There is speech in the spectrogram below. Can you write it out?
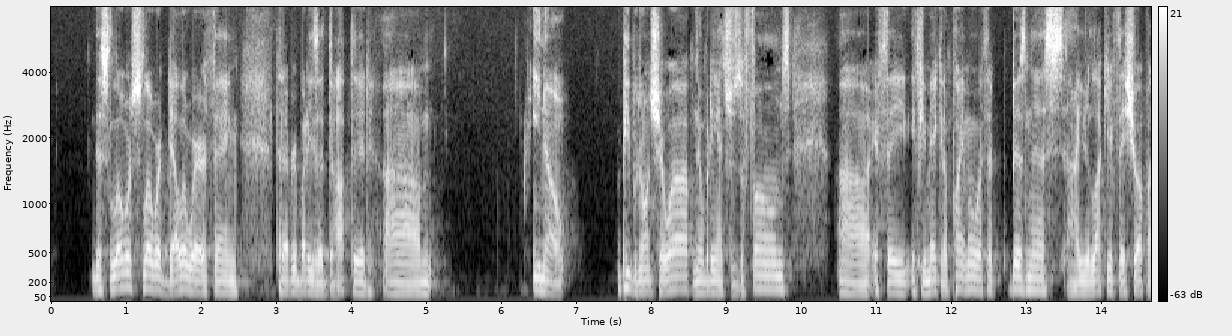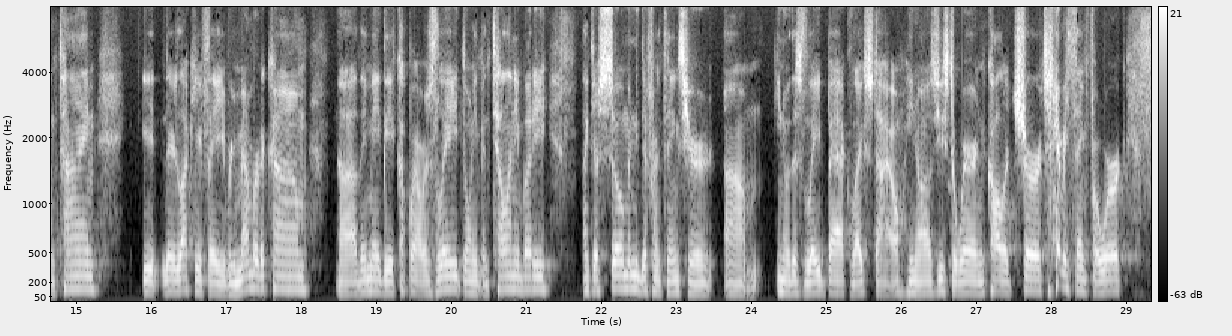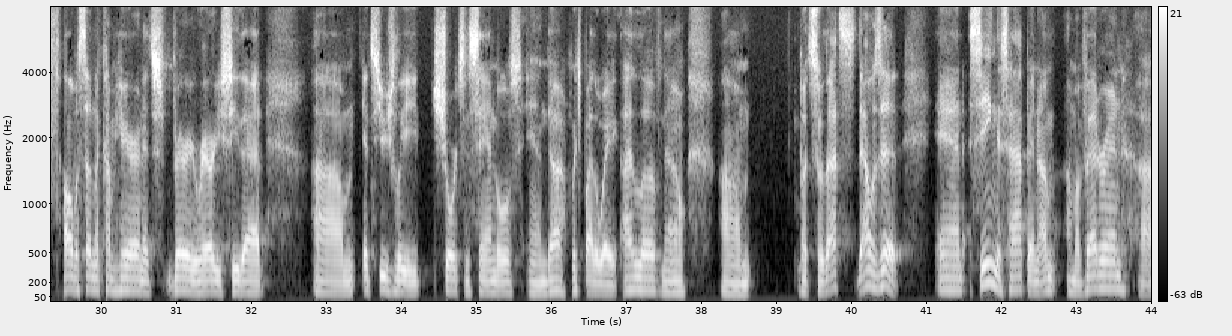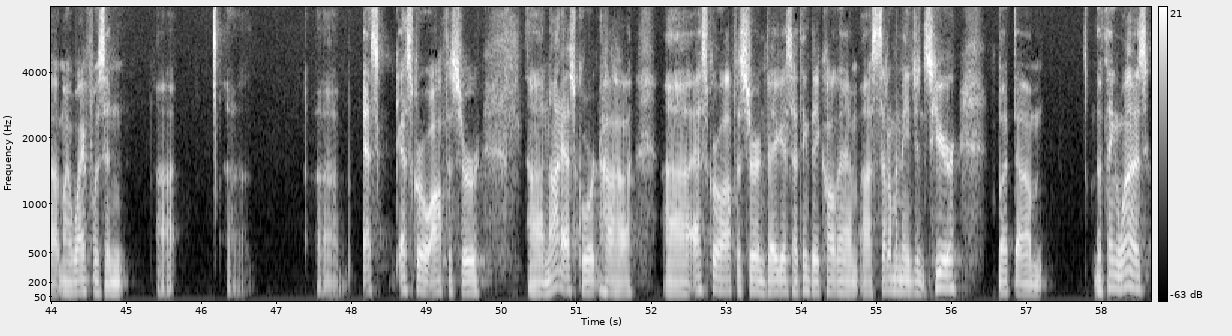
this lower, slower Delaware thing that everybody's adopted. Um, you know, people don't show up. Nobody answers the phones. Uh, if they, if you make an appointment with a business, uh, you're lucky if they show up on time. They're lucky if they remember to come. Uh, they may be a couple hours late. Don't even tell anybody like there's so many different things here. Um, you know, this laid back lifestyle. You know, I was used to wearing collared shirts and everything for work. All of a sudden I come here and it's very rare you see that. Um, it's usually shorts and sandals and, uh, which by the way, I love now. Um, but so that's, that was it. And seeing this happen, I'm, I'm a veteran. Uh, my wife was uh, uh, uh escrow officer uh, not escort, haha, uh, escrow officer in Vegas. I think they call them uh, settlement agents here. But um, the thing was,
